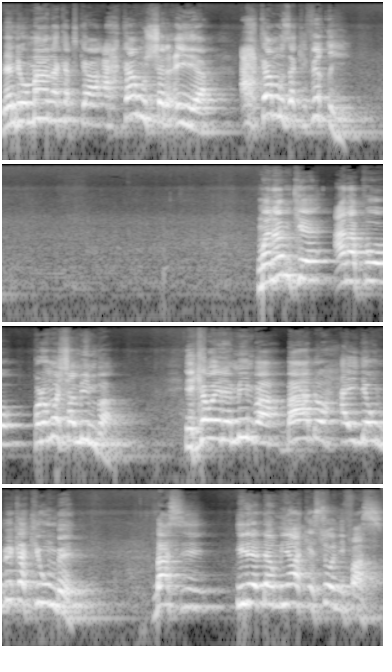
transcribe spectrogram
Na ndio maana katika ahkamu sharia ahkamu za kifiqhi, mwanamke anapoporomosha mimba ikawa ile mimba bado haijaumbika kiumbe, basi ile damu yake sio nifasi,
